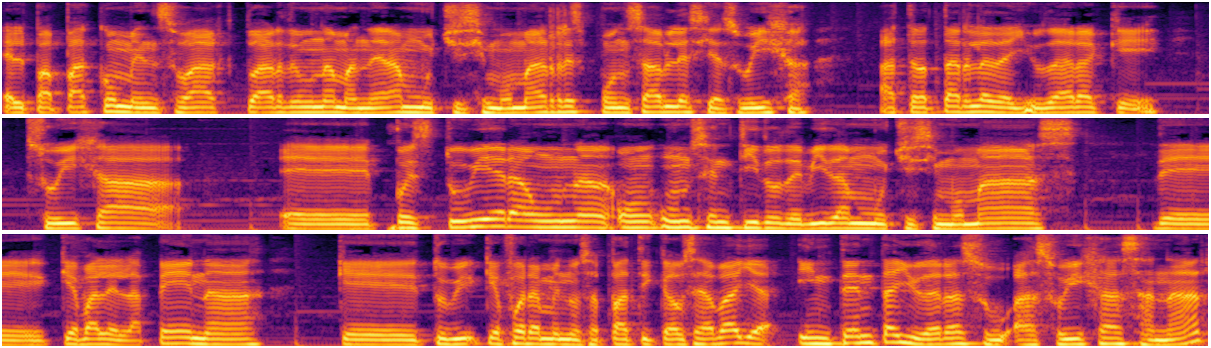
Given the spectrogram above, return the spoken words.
El papá comenzó a actuar de una manera muchísimo más responsable hacia su hija, a tratarle de ayudar a que su hija eh, pues tuviera un, sentido de vida muchísimo más de que vale la pena, que, que fuera menos apática. O sea, vaya, intenta ayudar a su, a su hija a sanar.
